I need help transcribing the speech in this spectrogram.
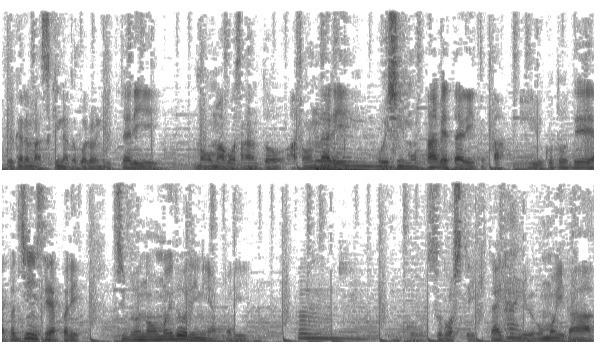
それからまあ好きなところに行ったり、まあ、お孫さんと遊んだり、うん。美味しいもの食べたりとかいうことで、やっぱ人生やっぱり自分の思い通りにやっぱりうん。こう過ごしていきたいとい。う思いが、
